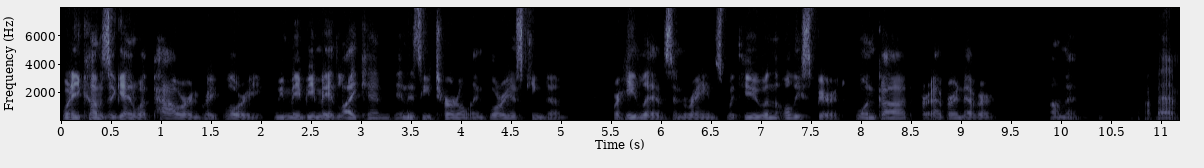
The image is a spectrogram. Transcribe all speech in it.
when he comes again with power and great glory, we may be made like him in his eternal and glorious kingdom, where he lives and reigns with you and the Holy Spirit, one God, forever and ever. Amen. Amen.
